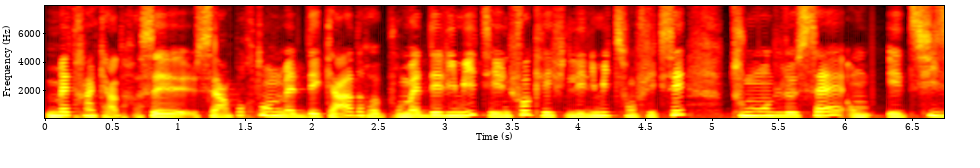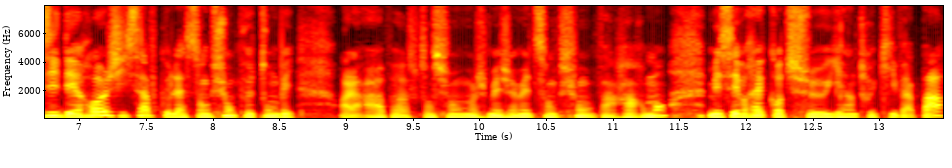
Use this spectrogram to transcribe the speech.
mettre un cadre. C'est important de mettre des cadres pour mettre des limites. Et une fois que les, les limites sont fixées, tout le monde le sait. On- et s'ils y dérogent, ils savent que la sanction peut tomber. Voilà. Ah, bah, attention, moi, je mets jamais de sanction, enfin rarement. Mais c'est vrai quand il y a un truc qui va pas,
